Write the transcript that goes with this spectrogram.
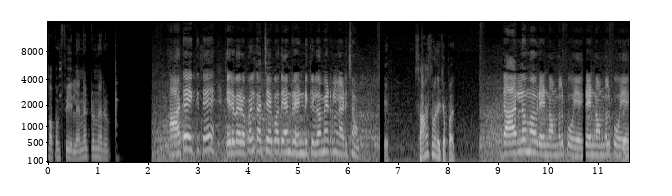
పాపం ఫీల్ అయినట్టున్నారు. ఆటో ఎక్కితే ఇరవై రూపాయలు ఖర్చు అయిపోతాయి అని రెండు కిలోమీటర్లు నడిచాం. సాహసం అనే చెప్పాలి. దారిలో మా రెండు వందలు పోయాయి. రెండు వందలు పోయాయి.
